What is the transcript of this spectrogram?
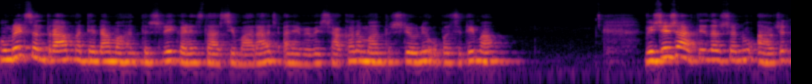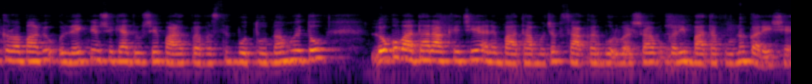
ઉમરેઠ સંતરામ મંદિરના મહંત શ્રી ગણેશદાસજી મહારાજ અને વિવિધ શાખાના મહંત શ્રીઓની ઉપસ્થિતિમાં વિશેષ આરતી દર્શનનું આયોજન કરવામાં આવ્યું. ઉલ્લેખનીય છે કે આ દિવસે બાળક વ્યવસ્થિત બોલતું ન હોય તો લોકો બાધા રાખે છે અને બાધા મુજબ સાકર બોર વર્ષા કરી બાધા પૂર્ણ કરે છે.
